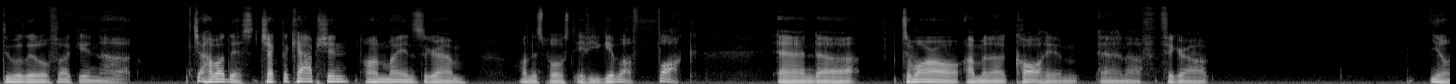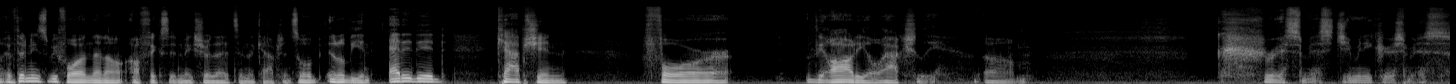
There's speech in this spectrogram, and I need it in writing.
do a little fucking uh, how about this? Check the caption on my Instagram on this post if you give a fuck. And uh, tomorrow I'm gonna call him and uh, figure out, you know, if there needs to be foil, and then I'll I'll fix it and make sure that it's in the caption. So it'll be an edited caption for the audio actually. Um, Christmas, Jiminy Christmas.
